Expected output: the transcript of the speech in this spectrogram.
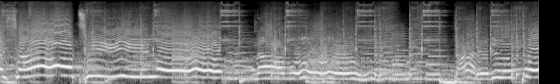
আশা ছিল না তার রূপ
